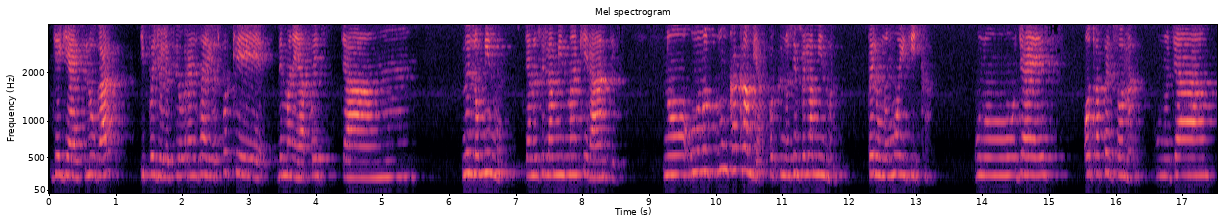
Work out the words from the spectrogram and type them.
llegué a este lugar y pues yo le pido gracias a Dios porque de manera pues ya mm, no es lo mismo, ya no soy la misma que era antes. No, uno nunca cambia porque uno siempre es la misma, pero uno modifica, uno ya es otra persona, uno ya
